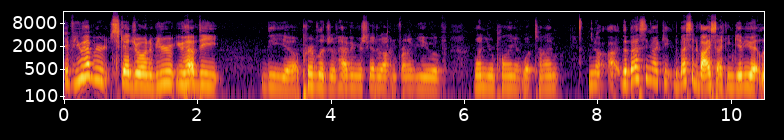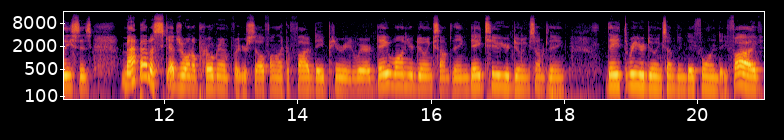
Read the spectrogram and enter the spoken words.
if you have your schedule and if you you have the the uh, privilege of having your schedule out in front of you of when you're playing at what time, you know, I, the best thing I can, the best advice I can give you at least is map out a schedule and a program for yourself on like a five day period where day one you're doing something, day two you're doing something, day three you're doing something, day four and day five,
